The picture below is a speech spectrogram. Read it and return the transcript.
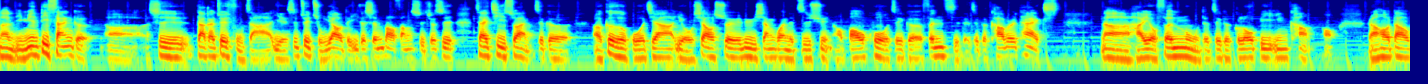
那里面第三个啊、是大概最复杂也是最主要的一个申报方式，就是在计算这个呃各个国家有效税率相关的资讯，然后包括这个分子的这个 cover tax，那还有分母的这个 global income 哦，然后到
